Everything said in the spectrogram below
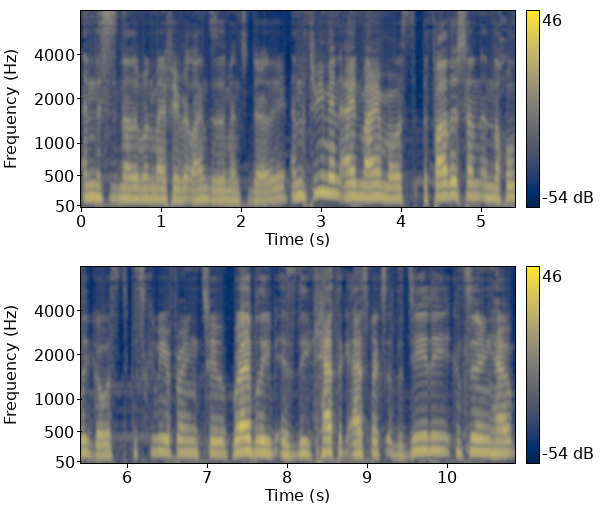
And this is another one of my favorite lines, as I mentioned earlier. And the three men I admire most, the Father, Son, and the Holy Ghost, this could be referring to what I believe is the Catholic aspects of the deity, considering how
